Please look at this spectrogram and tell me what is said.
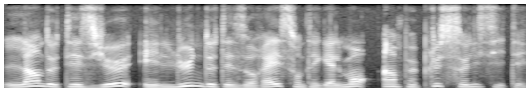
l'un de tes yeux et l'une de tes oreilles sont également un peu plus sollicités.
